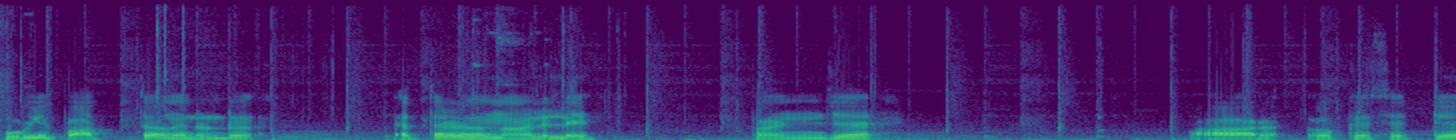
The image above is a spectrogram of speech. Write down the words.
പുള്ളി പത്ത് തന്നിട്ടുണ്ട്. എത്രയാണ് നാലല്ലേ അപ്പം അഞ്ച് ആറ്. ഓക്കെ സെറ്റ്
